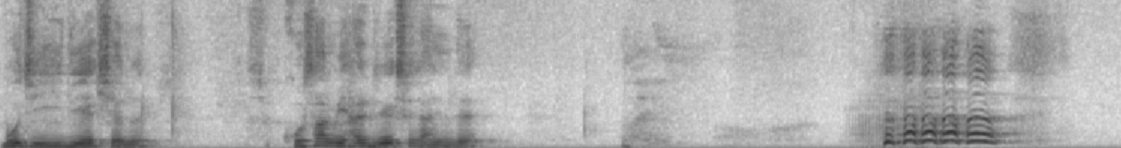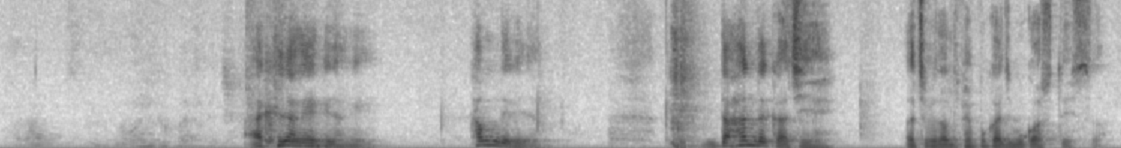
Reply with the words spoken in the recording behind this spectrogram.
뭐지, 이 리액션은? 고3이 할 리액션이 아닌데? 아, 그냥 해, 그냥 해. 하면 돼, 그냥. 일단 한 대까지 해. 어차피 나도 100번까지 못 갈 수도 있어.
